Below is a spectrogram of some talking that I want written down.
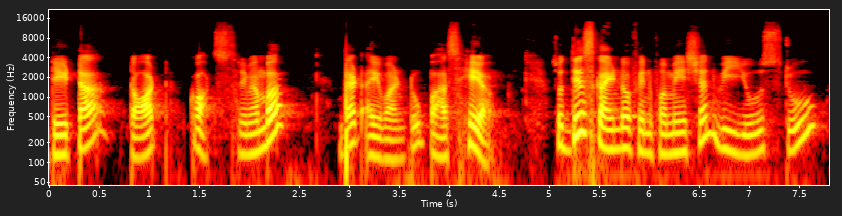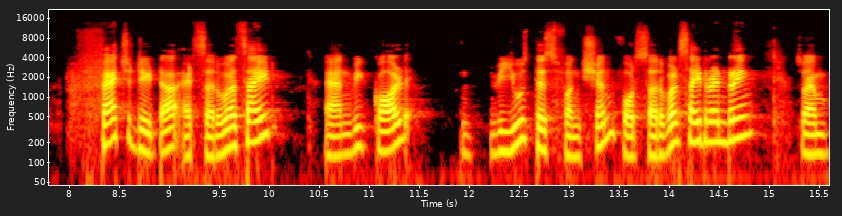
data dot quotes. Remember that I want to pass here. So this kind of information we use to fetch data at server side and we called we use this function for server side rendering. So I'm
